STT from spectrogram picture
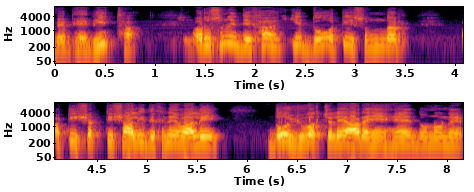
वह भयभीत था। और उसने देखा कि ये दो अति सुंदर अति शक्तिशाली दिखने वाले दो युवक चले आ रहे हैं। दोनों ने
